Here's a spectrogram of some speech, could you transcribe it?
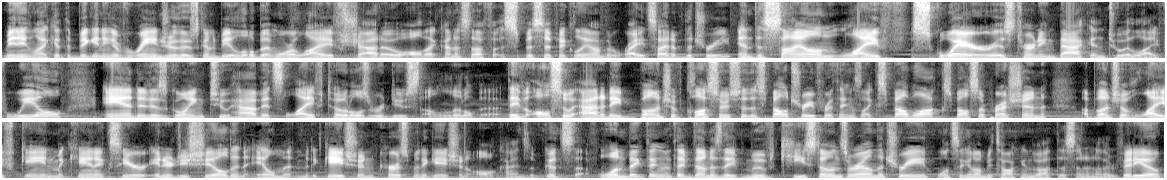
meaning like at the beginning of Ranger, there's going to be a little bit more life, shadow, all that kind of stuff, specifically on the right side of the tree. And the Scion life square is turning back into a life wheel, and it is going to have its life totals reduced a little bit. They've also added a bunch of clusters to the spell tree for things like spell block, spell suppression, a bunch of life gain mechanics here, energy shield and ailment mitigation, curse mitigation, all kinds of good stuff. One big thing that they've done is they've moved keystones around the tree. Once again, I'll be talking about this in another video.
